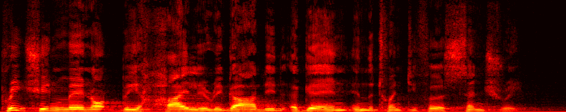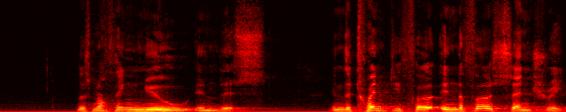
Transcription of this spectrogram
Preaching may not be highly regarded again in the 21st century. There's nothing new in this. In the, 21st, in the first century,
